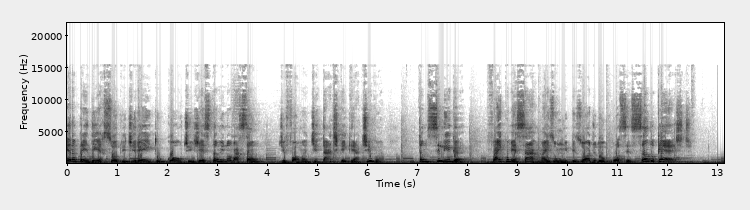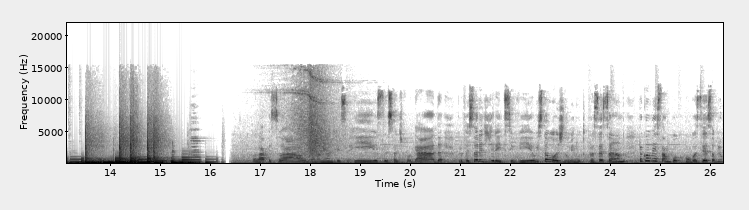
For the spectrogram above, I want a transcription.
Quer aprender sobre direito, coaching, gestão e inovação de forma didática e criativa? Então se liga! Vai começar mais um episódio do Processando Cast. Olá pessoal, meu nome é Andressa Rios, eu sou advogada, professora de Direito Civil. Estou hoje no Minuto Processando para conversar um pouco com você sobre o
